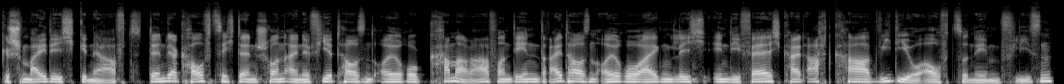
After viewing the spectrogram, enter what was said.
geschmeidig genervt. Denn wer kauft sich denn schon eine 4000 Euro Kamera, von denen 3000 Euro eigentlich in die Fähigkeit 8K Video aufzunehmen fließen?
